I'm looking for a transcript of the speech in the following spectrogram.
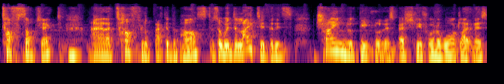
tough subject and a tough look back at the past. So we're delighted that it's chimed with people, especially for an award like this.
